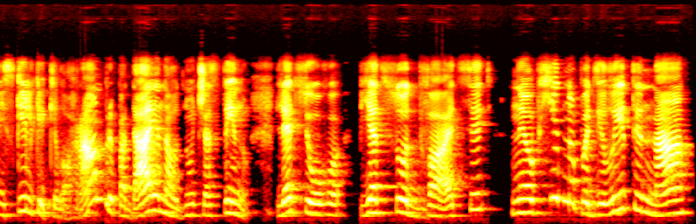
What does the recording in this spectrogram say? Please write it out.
і скільки кілограм припадає на одну частину. Для цього 520 необхідно поділити на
